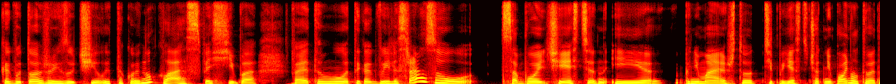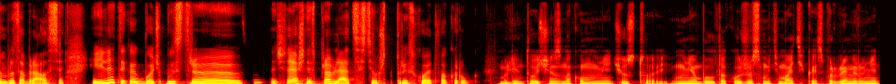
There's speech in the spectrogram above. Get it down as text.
как бы тоже изучил. И такой, ну класс, спасибо. Поэтому ты как бы или сразу собой честен и понимаешь, что, типа, если ты что-то не понял, ты в этом разобрался. Или ты как бы очень быстро начинаешь не справляться с тем, что происходит вокруг. Блин, это очень знакомое мне чувство. У меня было такое же с математикой. С программированием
